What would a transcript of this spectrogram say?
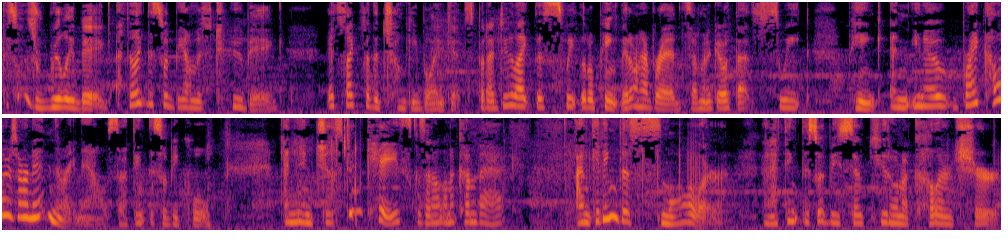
This one's really big. I feel like this would be almost too big. It's like for the chunky blankets, but I do like this sweet little pink. They don't have red, so I'm gonna go with that sweet pink. And you know, bright colors aren't in right now, so I think this would be cool. And then just in case, because I don't wanna come back, I'm getting this smaller and I think this would be so cute on a colored shirt.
